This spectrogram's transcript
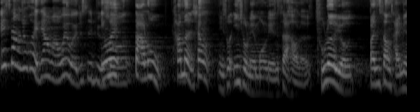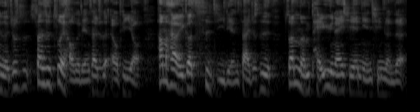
哎，这样就毁掉吗？我以为就是比如说大陆他们像你说英雄联盟联赛好了，除了有搬上台面的，就是算是最好的联赛就是 LPL，他们还有一个次级联赛，就是专门培育那些年轻人的。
